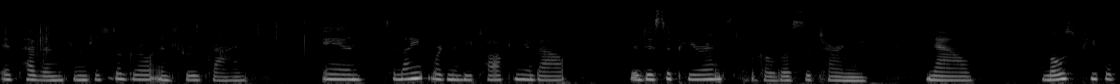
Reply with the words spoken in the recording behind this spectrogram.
it's Heaven from Just a Girl in True Crime. And tonight we're going to be talking about the disappearance of Alissa Turney. Now, most people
